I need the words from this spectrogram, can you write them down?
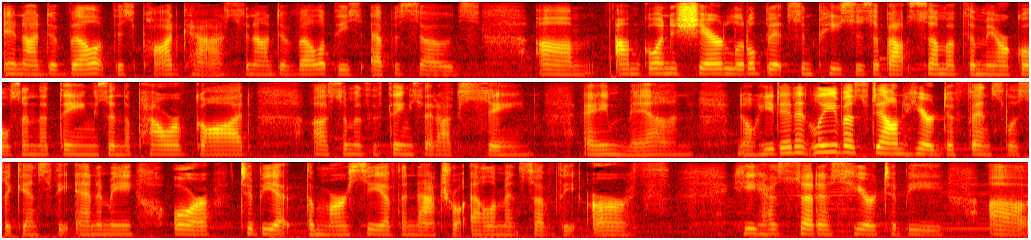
and I develop this podcast and I develop these episodes, um, I'm going to share little bits and pieces about some of the miracles and the things and the power of God, uh, some of the things that I've seen. Amen. No, He didn't leave us down here defenseless against the enemy or to be at the mercy of the natural elements of the earth. He has set us here to be, uh,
